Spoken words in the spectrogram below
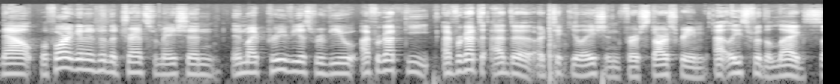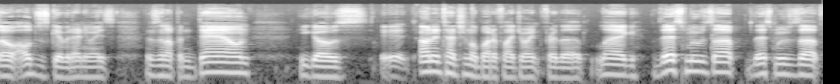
Now, before I get into the transformation, in my previous review, I forgot the I forgot to add the articulation for Starscream, at least for the legs, so I'll just give it anyways. There's an up and down. He goes it, unintentional butterfly joint for the leg. This moves up, this moves up,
